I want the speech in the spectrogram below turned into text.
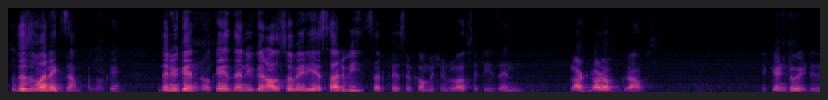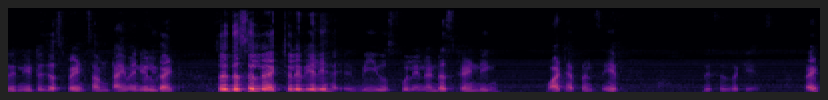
So this is one example. Okay. Then you can okay. Then you can also vary SRV surface recombination velocities and plot lot of graphs. You can do it. You need to just spend some time and you will get. So this will actually really be useful in understanding what happens if this is the case, right?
